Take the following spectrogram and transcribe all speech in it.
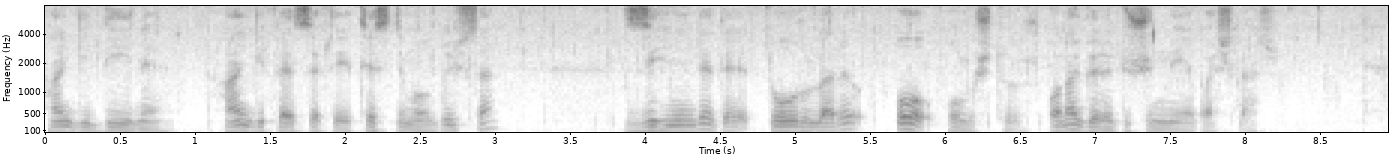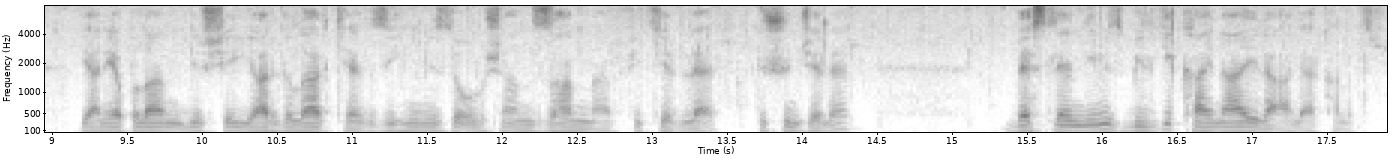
hangi dine, hangi felsefeye teslim olduysa zihninde de doğruları o oluşturur. Ona göre düşünmeye başlar. Yani yapılan bir şeyi yargılarken zihnimizde oluşan zanlar, fikirler, düşünceler beslendiğimiz bilgi kaynağı ile alakalıdır.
